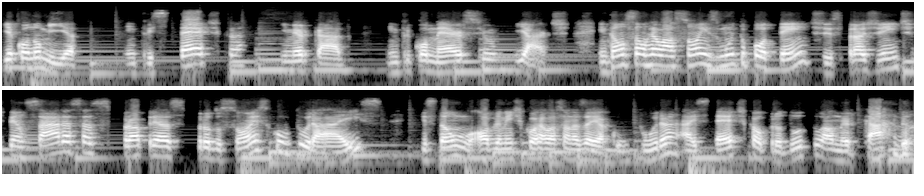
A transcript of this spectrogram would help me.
e economia, entre estética e mercado, entre comércio e arte. Então, são relações muito potentes para a gente pensar essas próprias produções culturais estão, obviamente, correlacionadas aí à cultura, à estética, ao produto, ao mercado,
